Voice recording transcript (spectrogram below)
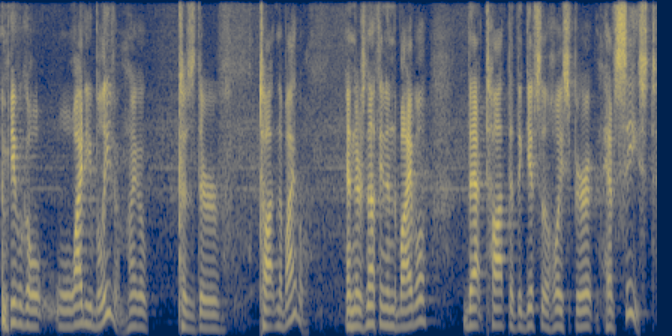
And people go, well, why do you believe them? I go, because they're taught in the Bible. And there's nothing in the Bible that taught that the gifts of the Holy Spirit have ceased.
